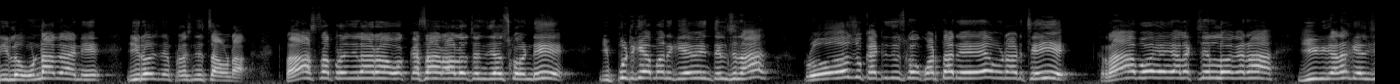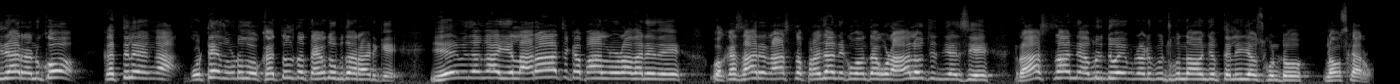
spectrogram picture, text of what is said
నీలో ఉన్నదా అని ఈరోజు నేను ప్రశ్నిస్తా ఉన్నా. రాష్ట్ర ప్రజలారా ఒక్కసారి ఆలోచన చేసుకోండి. ఇప్పటికే మనకి ఏమేమి తెలిసినా రోజు కట్టి తీసుకొని కొడతానే ఉన్నాడు చెయ్యి. రాబోయే ఎలక్షన్లో కనుక వీడు కనుక గెలిచినారనుకో కత్తిలేంగా కొట్టేది ఉండదు కత్తులతో తెగదొప్పుతారు ఆడికి. ఏ విధంగా వీళ్ళ అరాచక పాలన ఉన్నదనేది ఒకసారి రాష్ట్ర ప్రజానికం అంతా కూడా ఆలోచన చేసి రాష్ట్రాన్ని అభివృద్ధి వైపు నడిపించుకుందామని చెప్పి తెలియజేసుకుంటూ నమస్కారం.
